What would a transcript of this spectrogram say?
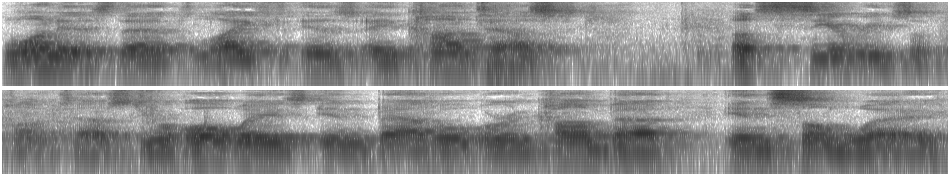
One is that life is a contest, a series of contests. You're always in battle or in combat in some way.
